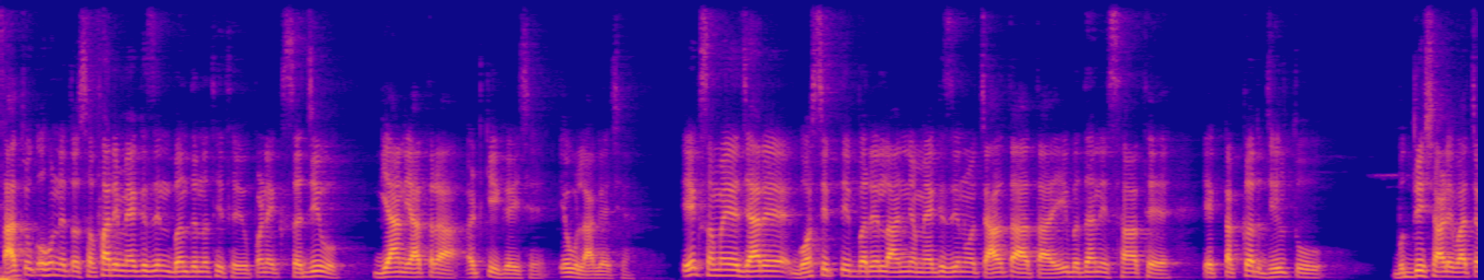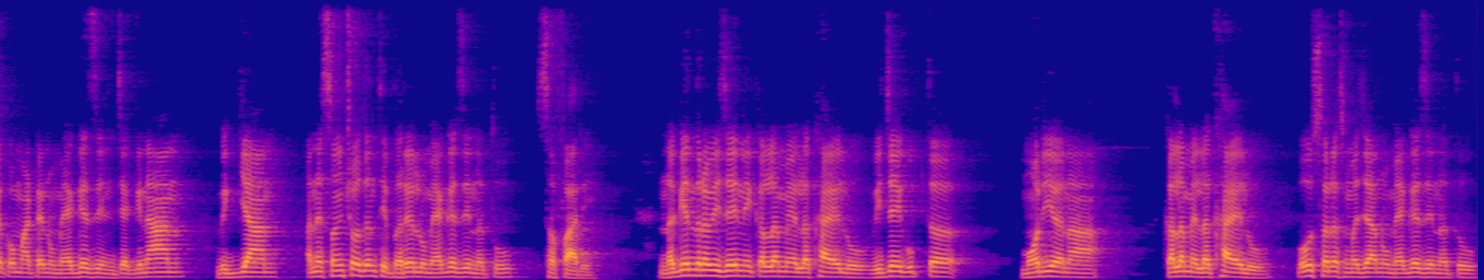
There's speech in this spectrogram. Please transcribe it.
સાચું કહું ને તો સફારી મેગેઝિન બંધ નથી થયું, પણ એક સજીવ જ્ઞાન યાત્રા અટકી ગઈ છે એવું લાગે છે. એક સમયે જ્યારે ગોસિપથી ભરેલા અન્ય મેગેઝિનો ચાલતા હતા, એ બધાની સાથે એક ટક્કર ઝીલતું બુદ્ધિશાળી વાચકો માટેનું મેગેઝિન જે જ્ઞાન, વિજ્ઞાન અને સંશોધનથી ભરેલું મેગેઝિન હતું સફારી. નગેન્દ્ર વિજયની કલમે લખાયેલું વિજયગુપ્ત મૌર્યના કલમે લખાયેલું બહુ સરસ મજાનું મેગેઝિન હતું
